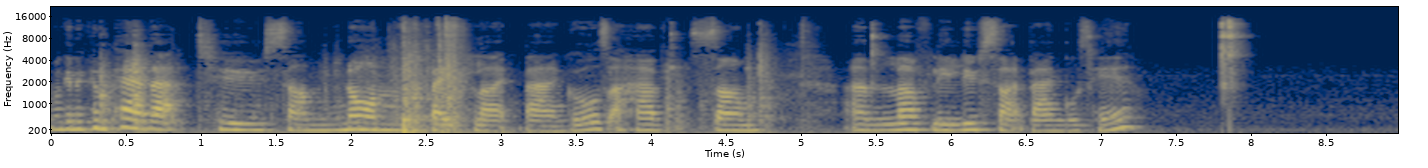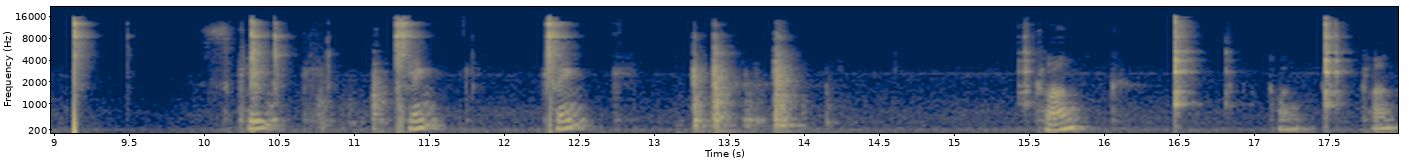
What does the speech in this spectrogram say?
I'm going to compare that to some non-Bakelite bangles. I have some um, lovely lucite bangles here. Clink, clink, clink clunk, clunk, clunk.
